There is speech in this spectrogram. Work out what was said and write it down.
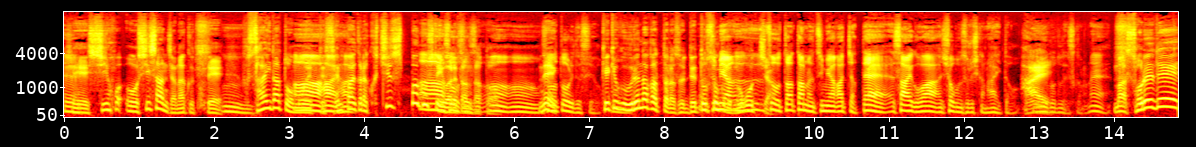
えー、資本資産じゃなくて、負債だと思えって先輩から口酸っぱくして言われたんだと。ね、その通りですよ。結局売れなかったらそれデッドストックで残っちゃう。そう、単なる積み上がっちゃって、最後は処分するしかないと、はい、いうことですからね。まあそれで、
